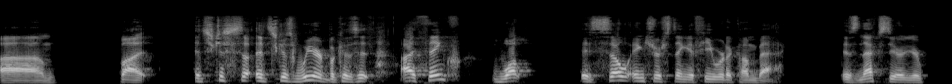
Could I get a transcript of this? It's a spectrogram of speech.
Um, but it's just it's just weird because it. I think what is so interesting if he were to come back is next year you're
